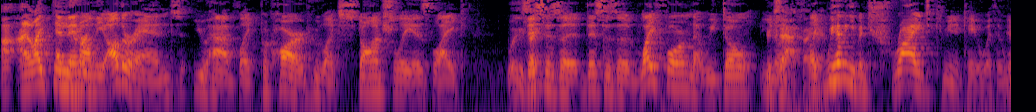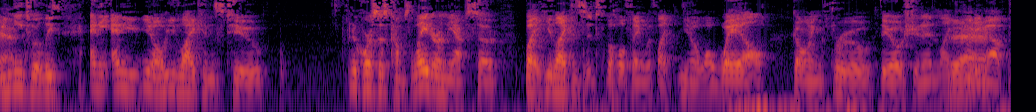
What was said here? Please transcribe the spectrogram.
I, I like the. and then her- on the other end, you have like Picard, who like staunchly is like, "This like- is a this is a life form that we don't, you Exactly, know, like yeah. we haven't even tried to communicate with it. Yeah. We need to at least." And he, and he, you know, he likens to, and of course this comes later in the episode, but he likens it to the whole thing with like you know a whale going through the ocean and like Yeah. eating up,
